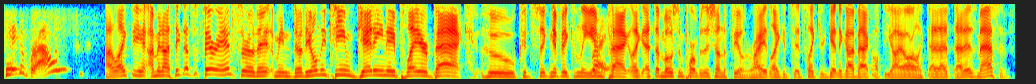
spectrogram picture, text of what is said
say the Browns? I like the. I mean, I think that's a fair answer. They, I mean, they're the only team getting a player back who could significantly right. impact, like at the most important position on the field, right? Like it's it's like you're getting a guy back off the IR, like that. That, that is massive.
